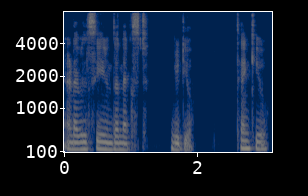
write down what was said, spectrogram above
and I will see you in the next video. Thank you.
